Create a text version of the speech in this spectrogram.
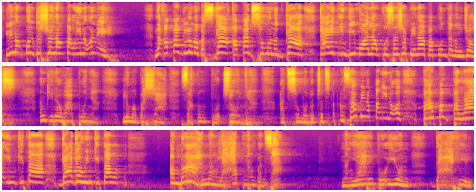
Yun ang kondisyon ng Panginoon eh. Na kapag lumabas ka, kapag sumunod ka, kahit hindi mo alam kung saan siya pinapapunta ng Diyos, ang ginawa po niya, lumabas siya sa comfort zone niya at sumunod siya. At ang sabi ng Panginoon, papagpalain kita, gagawin kitang ama ng lahat ng bansa. Nangyari po iyon dahil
